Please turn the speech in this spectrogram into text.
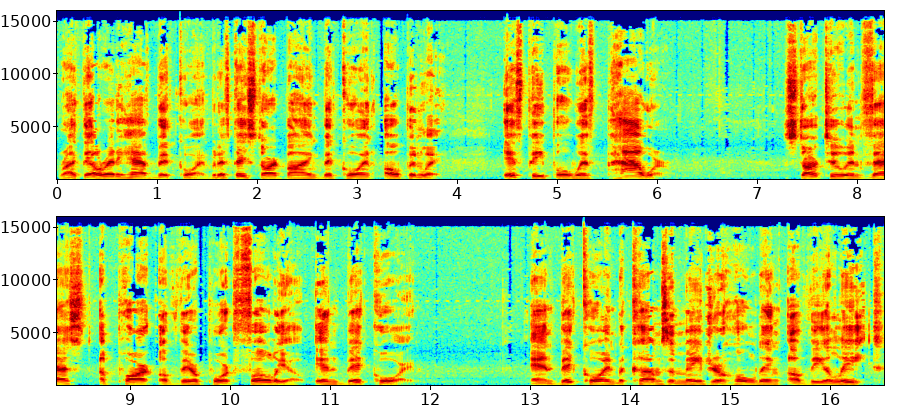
right? They already have Bitcoin, but if they start buying Bitcoin openly, if people with power start to invest a part of their portfolio in Bitcoin, and Bitcoin becomes a major holding of the elite,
